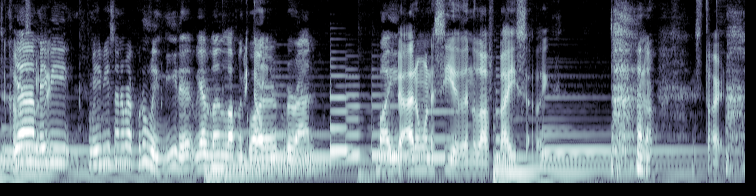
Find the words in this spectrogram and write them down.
to cover. Yeah, for, maybe like... maybe center back. We don't really need it. We have Lindelof, Maguire, Varane, Bailly. I don't want to see a Lindelof, Bailly like. You know, start.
